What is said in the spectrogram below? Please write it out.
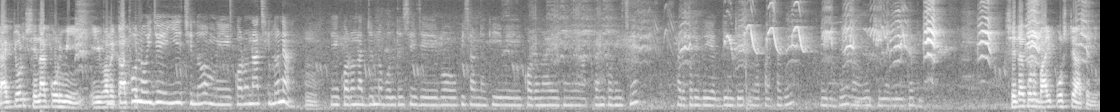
একজন সেনাকর্মী এইভাবে কাজ ওই যে ইয়ে ছিল করোনা ছিল না? যে করোনার জন্য বলতেছে যে অফিসার নাকি করোনায় আক্রান্ত হয়েছে। তারপরে দুই একদিন ডেট ওরা পাঠাবে। এইভাবে অরিজিনাল এটা দিচ্ছে। সেটা কোনো বাই পোস্টে আসেনি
